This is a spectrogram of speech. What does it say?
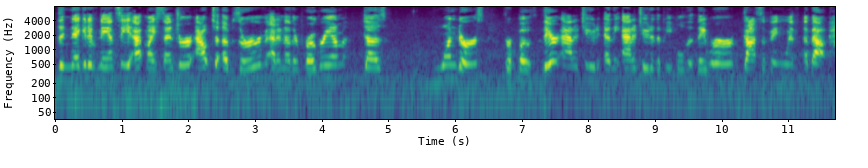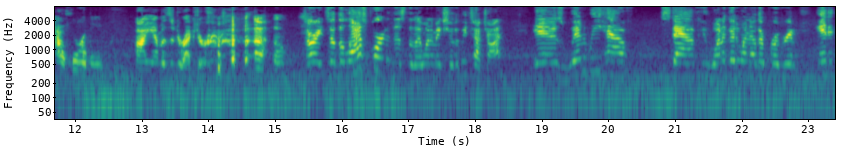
the negative Nancy at my center out to observe at another program does wonders for both their attitude and the attitude of the people that they were gossiping with about how horrible I am as a director. um, All right, so the last part of this that I want to make sure that we touch on is when we have staff who want to go to another program and it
